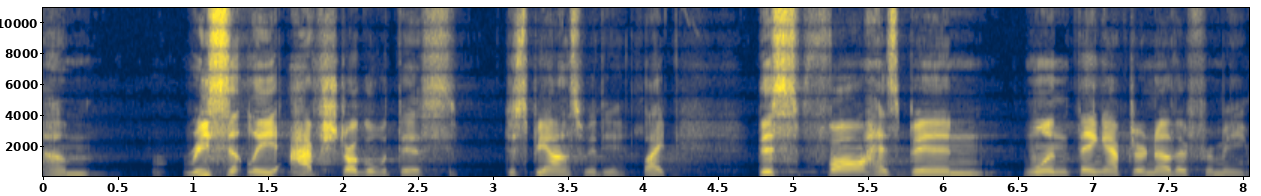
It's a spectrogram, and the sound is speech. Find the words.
um, recently I've struggled with this, just to be honest with you. Like, this fall has been one thing after another for me.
